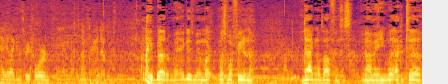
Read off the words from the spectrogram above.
how you liking the three four and playing with your hand up? I like it better, man. It gives me a mu- much more freedom to diagnose offenses. You know what I mean? I could tell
